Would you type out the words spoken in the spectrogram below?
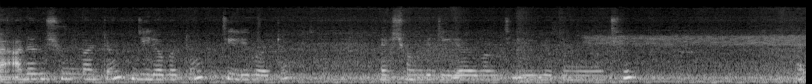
আর আদা রসুন বাটা, জিরা বাটা, চিলি বাটা, একসঙ্গে জিরা এবং চিলি বেটে নিয়েছি। আর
